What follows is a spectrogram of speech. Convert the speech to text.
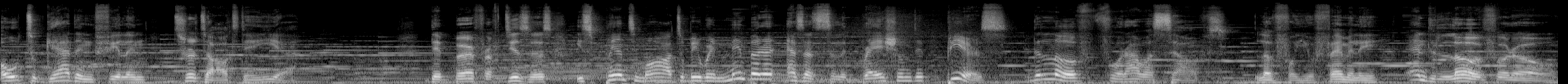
all together in feeling throughout the year. The birth of Jesus is plenty more to be remembered as a celebration that appears the love for ourselves, love for your family, and love for all.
